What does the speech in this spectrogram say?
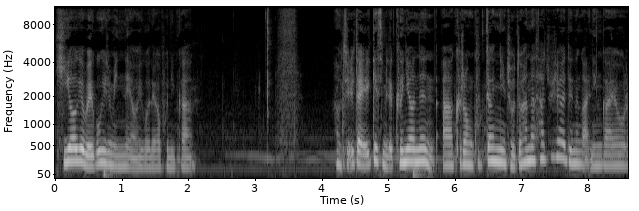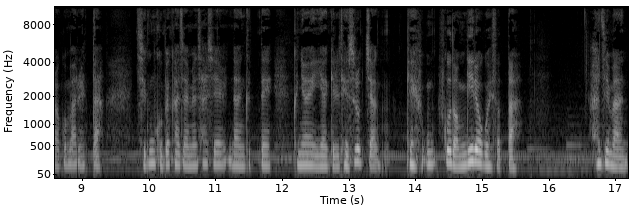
기억에 왜곡이 좀 있네요. 이거 내가 보니까. 아무튼 일단 읽겠습니다. 그녀는 아 그럼 국장님 저도 하나 사주셔야 되는 거 아닌가요? 라고 말을 했다. 지금 고백하자면 사실 난 그때 그녀의 이야기를 대수롭지 않게 웃고 넘기려고 했었다. 하지만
